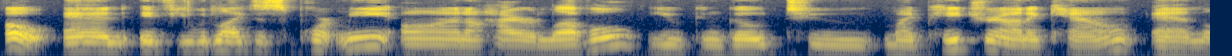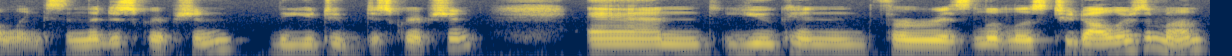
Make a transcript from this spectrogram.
Oh, and if you would like to support me on a higher level, you can go to my Patreon account and the links in the description, the YouTube description. And you can, for as little as $2 a month,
